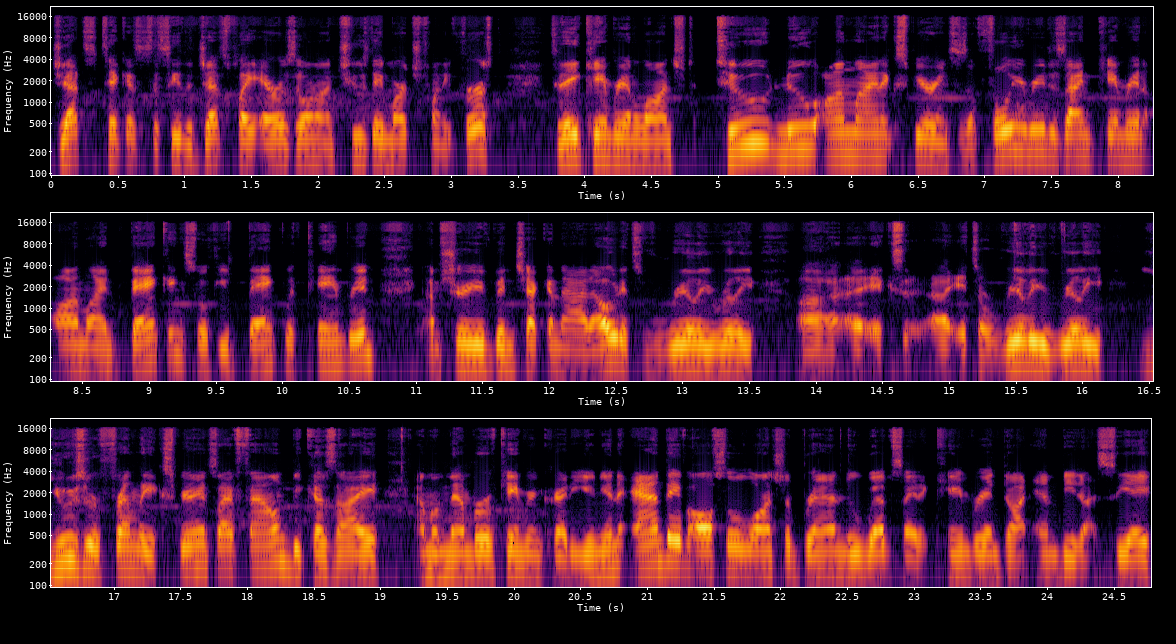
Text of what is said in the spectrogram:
Jets tickets to see the Jets play Arizona on Tuesday, March 21st. Today, Cambrian launched two new online experiences a fully redesigned Cambrian online banking. So, if you bank with Cambrian, I'm sure you've been checking that out. It's really, really, uh, it's, uh, it's a really, really user friendly experience I've found because I am a member of Cambrian Credit Union. And they've also launched a brand new website at cambrian.mb.ca.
